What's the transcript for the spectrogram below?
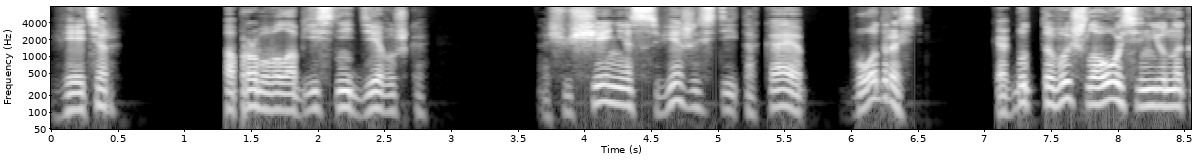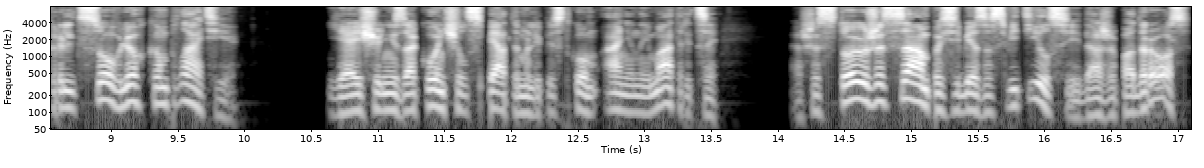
«Ветер», — попробовала объяснить девушка. Ощущение свежести и такая бодрость, как будто вышла осенью на крыльцо в легком платье. Я еще не закончил с пятым лепестком Аниной матрицы, а шестой уже сам по себе засветился и даже подрос.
